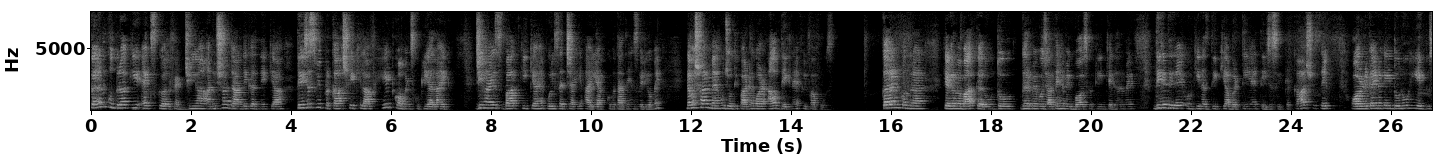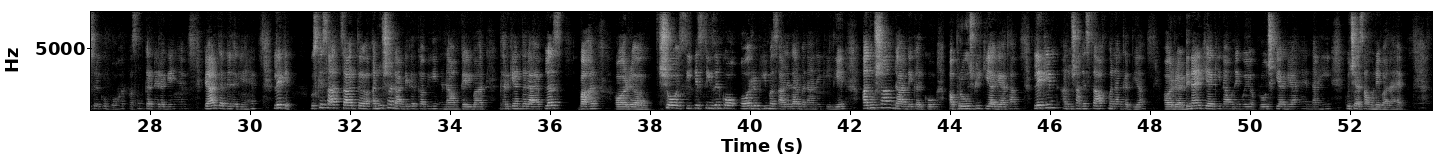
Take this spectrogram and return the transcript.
करण कुंद्रा की ex girlfriend जी हाँ अनुषा दांडेकर ने क्या तेजस्वी प्रकाश के खिलाफ हेट कमेंट्स को किया लाइक जी हाँ इस बात की क्या है पूरी सच्चाई, आइए आपको बताते हैं इस वीडियो में। नमस्कार, मैं हूँ ज्योति पाठक और आप देख रहे हैं फीफा फोर्स करण कुंद्रा की अगर मैं बात करूँ तो घर में वो जाते हैं बिग बॉस रूटीन के घर में। धीरे धीरे उनकी नजदीकियाँ बढ़ती हैं तेजस्वी प्रकाश से। और कहीं ना कहीं दोनों ही एक दूसरे को बहुत पसंद करने लगे हैं, प्यार करने लगे हैं। लेकिन उसके साथ साथ अनुषा डांडेकर का भी नाम कई बार घर के अंदर आया, प्लस बाहर और शो सी, इस सीज़न को और भी मसालेदार बनाने के लिए अनुषा डांडेकर को अप्रोच भी किया गया था। लेकिन अनुषा ने साफ़ मना कर दिया और डिनाई किया कि ना उन्हें कोई अप्रोच किया गया है, ना ही कुछ ऐसा होने वाला है।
